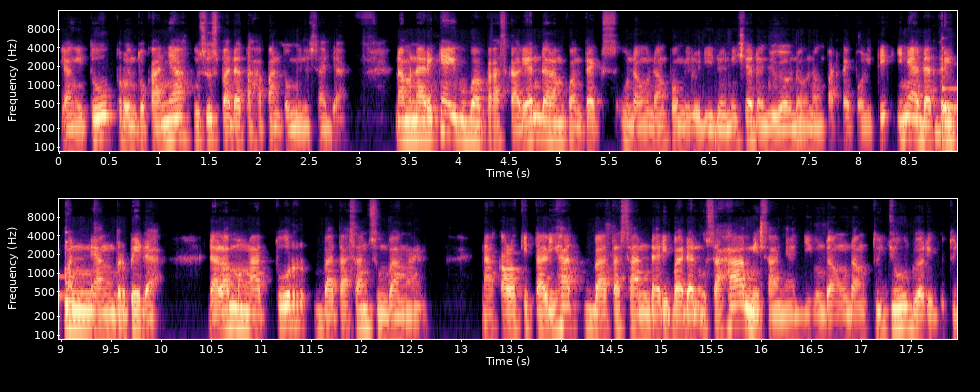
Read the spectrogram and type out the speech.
yang itu peruntukannya khusus pada tahapan pemilu saja. Nah, menariknya Ibu Bapak sekalian dalam konteks Undang-Undang Pemilu di Indonesia dan juga Undang-Undang Partai Politik, ini ada treatment yang berbeda dalam mengatur batasan sumbangan. Nah, kalau kita lihat batasan dari badan usaha misalnya di Undang-Undang 7 2017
